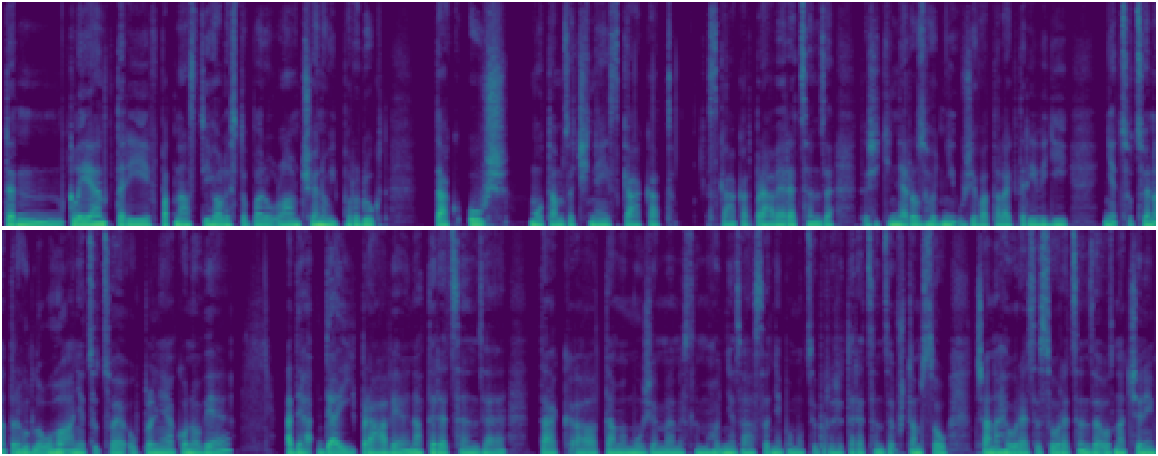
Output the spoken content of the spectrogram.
ten klient, který v 15. listopadu launchuje nový produkt, tak už mu tam začínají skákat skákat právě recenze. Takže ti nerozhodní uživatelé, který vidí něco, co je na trhu dlouho a něco, co je úplně jako nově a dají právě na ty recenze, tak uh, tam můžeme, myslím, hodně zásadně pomoci, protože ty recenze už tam jsou. Třeba na Heurece jsou recenze označeny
